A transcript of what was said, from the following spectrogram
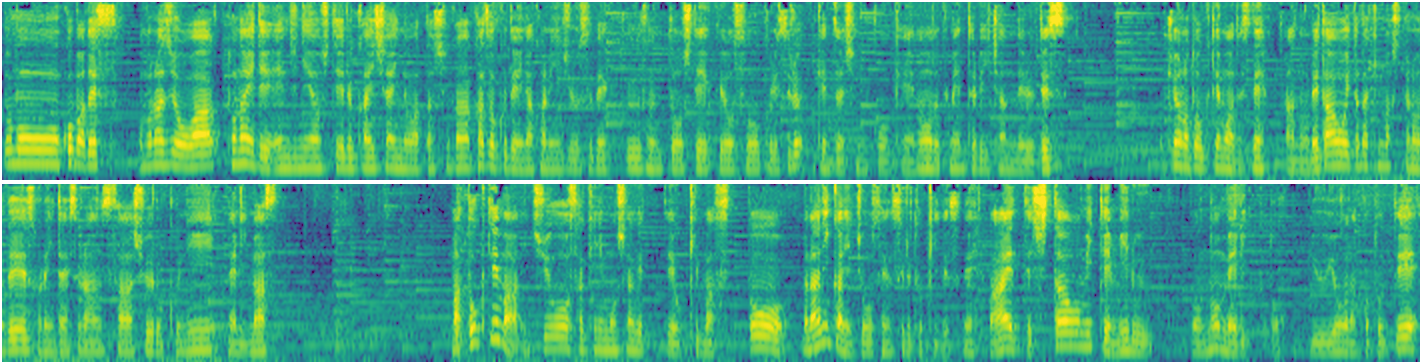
どうも、コバです。このラジオは、都内でエンジニアをしている会社員の私が家族で田舎に移住すべく奮闘していく様子をお送りする、現在進行形のドキュメンタリーチャンネルです。今日のトークテーマはですね、あの、レターをいただきましたので、それに対するアンサー収録になります。まあ、トークテーマは一応先に申し上げておきますと、ま、何かに挑戦するときですね、まあ、あえて下を見てみることのメリットというようなことで、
